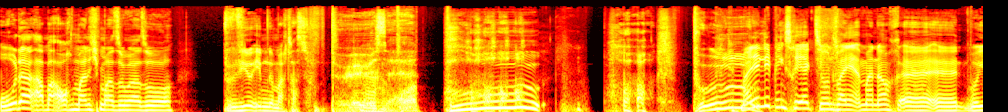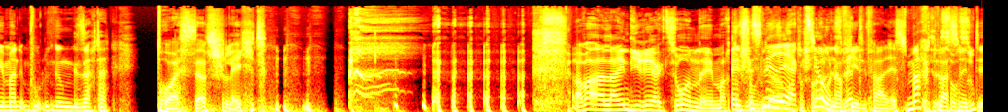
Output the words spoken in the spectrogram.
Oder aber auch manchmal sogar so, wie du eben gemacht hast, so böse. Puh. Puh. Meine Lieblingsreaktion war ja immer noch, äh, äh, wo jemand im Publikum gesagt hat, boah, ist das schlecht. Aber allein die Reaktion, ey, macht Es schon ist wieder, eine schon Reaktion auf jeden. Fall. Es macht Es ist was mit, super.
